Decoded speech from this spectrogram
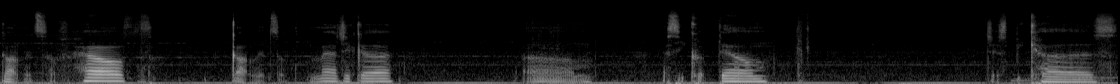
Gauntlets of Health. Gauntlets of Magica. Um, let's equip them just because.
